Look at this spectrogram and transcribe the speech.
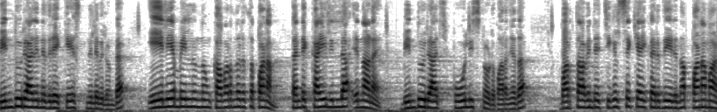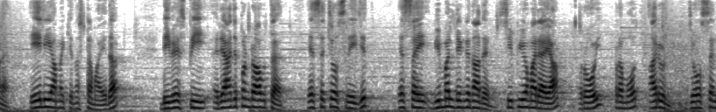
ബിന്ദുരാജിനെതിരെ കേസ് നിലവിലുണ്ട്. ഏലിയമ്മയിൽ നിന്നും കവർന്നെടുത്ത പണം തന്റെ കയ്യിലില്ല എന്നാണ് ബിന്ദുരാജ് പോലീസിനോട് പറഞ്ഞത്. ഭർത്താവിന്റെ ചികിത്സയ്ക്കായി കരുതിയിരുന്ന പണമാണ് ഏലിയാമ്മയ്ക്ക് നഷ്ടമായത്. DYSP Rajappan Rawther S H O Sreejith S I Vimal Ranganathan C P ഒമാരായ റോയ് പ്രമോദ് അരുൺ ജോസൻ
